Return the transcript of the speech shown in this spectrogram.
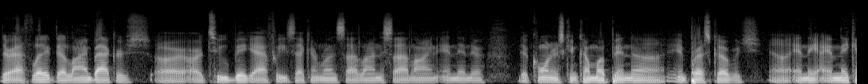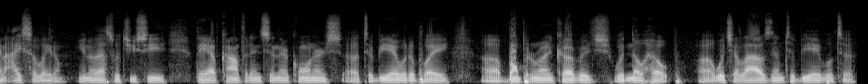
They're athletic. Their linebackers are, are two big athletes that can run sideline to sideline, and then their their corners can come up in uh, in press coverage, uh, and they and they can isolate them. You know that's what you see. They have confidence in their corners uh, to be able to play uh, bump and run coverage with no help, uh, which allows them to be able to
